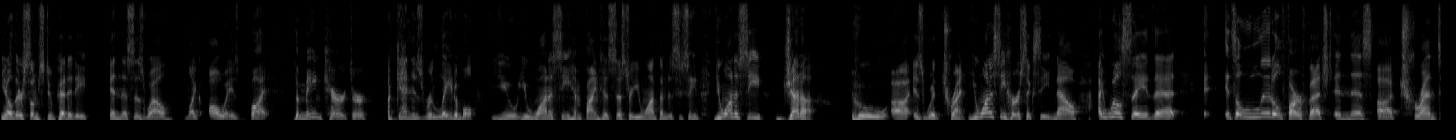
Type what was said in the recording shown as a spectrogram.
you know, there's some stupidity in this as well, like always, but the main character again is relatable. You you want to see him find his sister, you want them to succeed. You want to see Jenna who uh, is with Trent. You want to see her succeed. Now, I will say that it's a little far fetched in this. Uh, Trent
